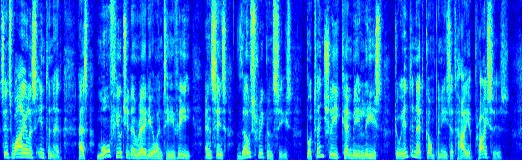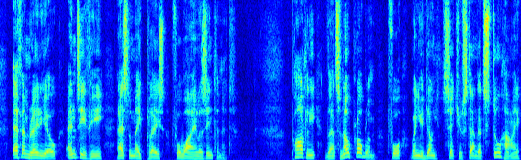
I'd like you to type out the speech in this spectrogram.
Since wireless internet has more future than radio and TV and since those frequencies potentially can be leased to internet companies at higher prices, FM radio and TV has to make place for wireless internet. Partly that's no problem for when you don't set your standards too high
